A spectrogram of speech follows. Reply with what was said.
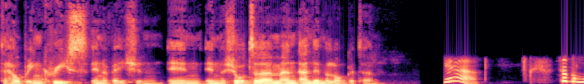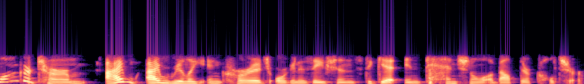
to help increase innovation in in the short term and, and in the longer term? Yeah. So the longer term, I I really encourage organizations to get intentional about their culture.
